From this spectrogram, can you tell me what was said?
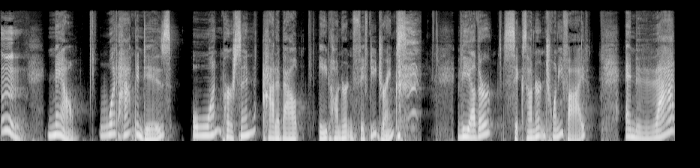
Mm. Now, what happened is one person had about 850 drinks, the other 625, and that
